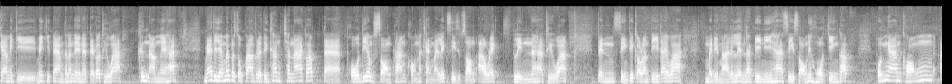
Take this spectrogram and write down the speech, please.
แก้ไม่กี่ไม่กี่แต้มเท่านั้นเองนะแต่ก็ถือว่าขึ้นนำไงฮะ แม้จะยังไม่ประสบความสำเร็จถึงขั้นชนะครับ แต่โพเดียม 2 ครั้งของนักแข่งหมายเลข 42 a l e x Lin นะฮะ ถือว่าเป็นสิ่งที่การันตีได้ว่าไม่ได้มาเล่นๆ และปีนี้ 542 นี่โหดจริงครับ ผลงานของอ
